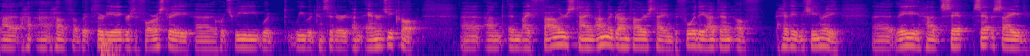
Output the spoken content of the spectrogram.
uh, ha- have about 30 acres of forestry, uh, which we would, we would consider an energy crop. Uh, and in my father's time and my grandfather's time, before the advent of heavy machinery, uh, they had set, set aside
